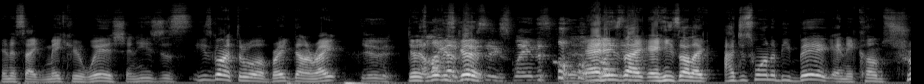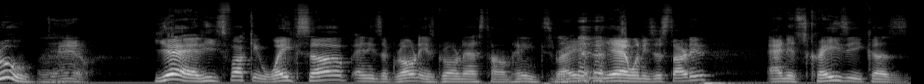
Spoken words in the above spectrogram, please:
and it's like make your wish, and he's just he's going through a breakdown, right? Dude, Dude, this movie's good. Chris explained this whole And he's like, and he's all like, I just want to be big, and it comes true. damn. Yeah, and he's fucking wakes up and he's a grown he's grown ass Tom Hanks, right? yeah, when he just started, and it's crazy because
